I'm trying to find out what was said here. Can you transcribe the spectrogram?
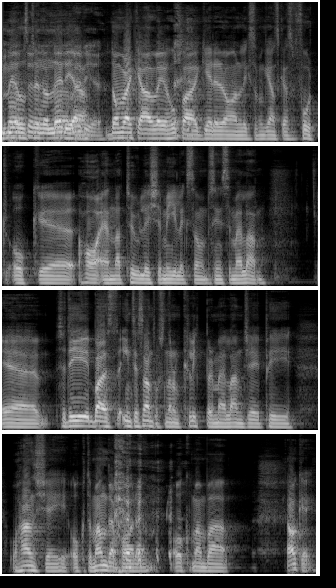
Milton och uh, Lydia, Lydia. de verkar allihopa get it on liksom ganska så fort och eh, ha en naturlig kemi liksom sinsemellan. Eh, så det är bara intressant också när de klipper mellan JP och hans tjej och de andra paren. och man bara, okej,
